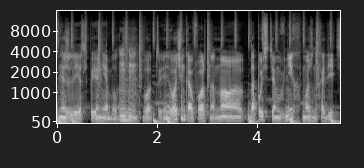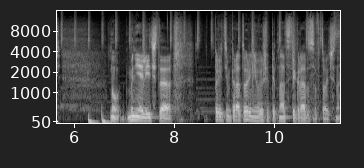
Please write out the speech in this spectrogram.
нежели если бы ее не было. Мгм. Вот, и очень комфортно. Но, допустим, в них можно ходить, ну, мне лично, при температуре не выше 15 градусов точно.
